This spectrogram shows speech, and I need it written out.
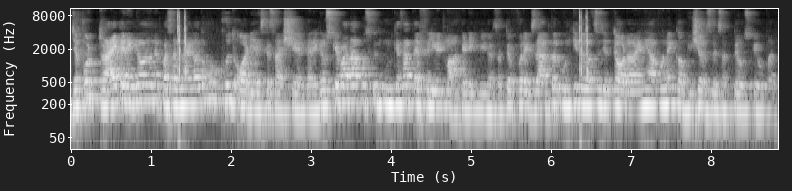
जब वो ट्राई करेंगे और उन्हें पसंद आएगा तो वो खुद ऑडियंस के साथ शेयर करेंगे। उसके बाद आप उसके, उनके साथ एफिलिएट मार्केटिंग भी कर सकते हो। फॉर एग्ज़ाम्पल उनकी तरफ़ से जितने ऑर्डर आएँगे, आप उन्हें कमीशन दे सकते हो उसके ऊपर।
